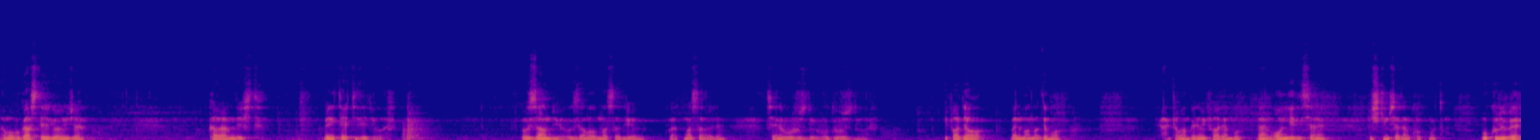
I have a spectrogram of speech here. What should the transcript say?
Ama bu gazeteyi görünce kararım değişti. Beni tehdit ediyorlar. Rızan diyor. Rızan olmazsa diyor, bırakmazsan öyle seni vururuz diyor, vurdururuz diyorlar. İfade o. Benim anladığım o. Yani tamam benim ifadem bu. Ben 17 sene hiç kimseden korkmadım. Bu kulübe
